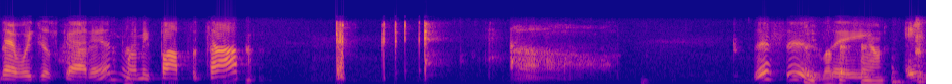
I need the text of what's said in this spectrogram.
that we just got in. Uh-huh. Let me pop the top. Uh-huh. Oh. This I is love a that sound. eight.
